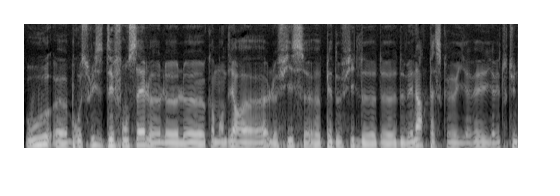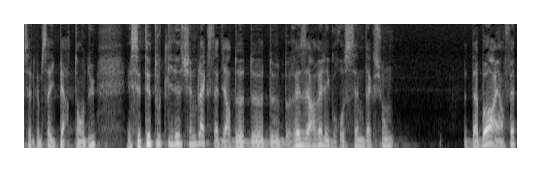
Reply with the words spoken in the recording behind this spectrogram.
où euh, Bruce Willis défonçait le, euh, le fils euh, pédophile de, de, Bernard parce qu'il y avait, y avait toute une scène comme ça hyper tendue. Et c'était toute l'idée de Shane Black, c'est-à-dire de, de, réserver les grosses scènes d'action d'abord et en fait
